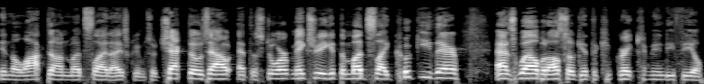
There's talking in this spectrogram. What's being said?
in the locked on mudslide ice cream. So check those out at the store. Make sure you get the mudslide cookie there as well, but also get the great community feel.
